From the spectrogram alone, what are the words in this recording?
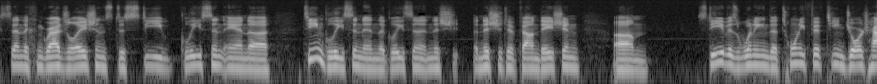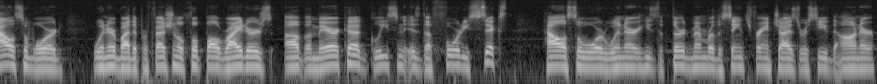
send the congratulations to Steve Gleason and uh, Team Gleason and the Gleason Initi- Initiative Foundation. Um, Steve is winning the 2015 George Halas Award, winner by the Professional Football Writers of America. Gleason is the 46th Halas Award winner. He's the third member of the Saints franchise to receive the honor,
